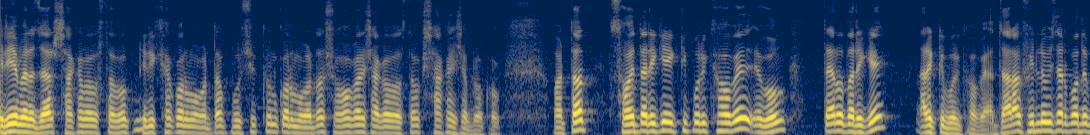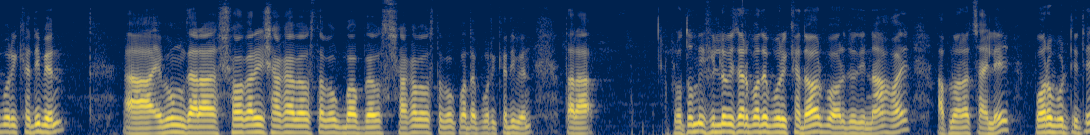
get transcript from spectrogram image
এরিয়া ম্যানেজার, শাখা ব্যবস্থাপক, নিরীক্ষা কর্মকর্তা, প্রশিক্ষণ কর্মকর্তা, সহকারী শাখা ব্যবস্থাপক, শাখা হিসাব রক্ষক। অর্থাৎ ছয় তারিখে একটি পরীক্ষা হবে এবং তেরো তারিখে আরেকটি পরীক্ষা হবে। আর যারা ফিল্ড অফিসার পদে পরীক্ষা দিবেন এবং যারা সহকারী শাখা ব্যবস্থাপক বা শাখা ব্যবস্থাপক পদে পরীক্ষা দিবেন, তারা প্রথমেই ফিল্ড অফিসার পদে পরীক্ষা দেওয়ার পর যদি না হয়, আপনারা চাইলে পরবর্তীতে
